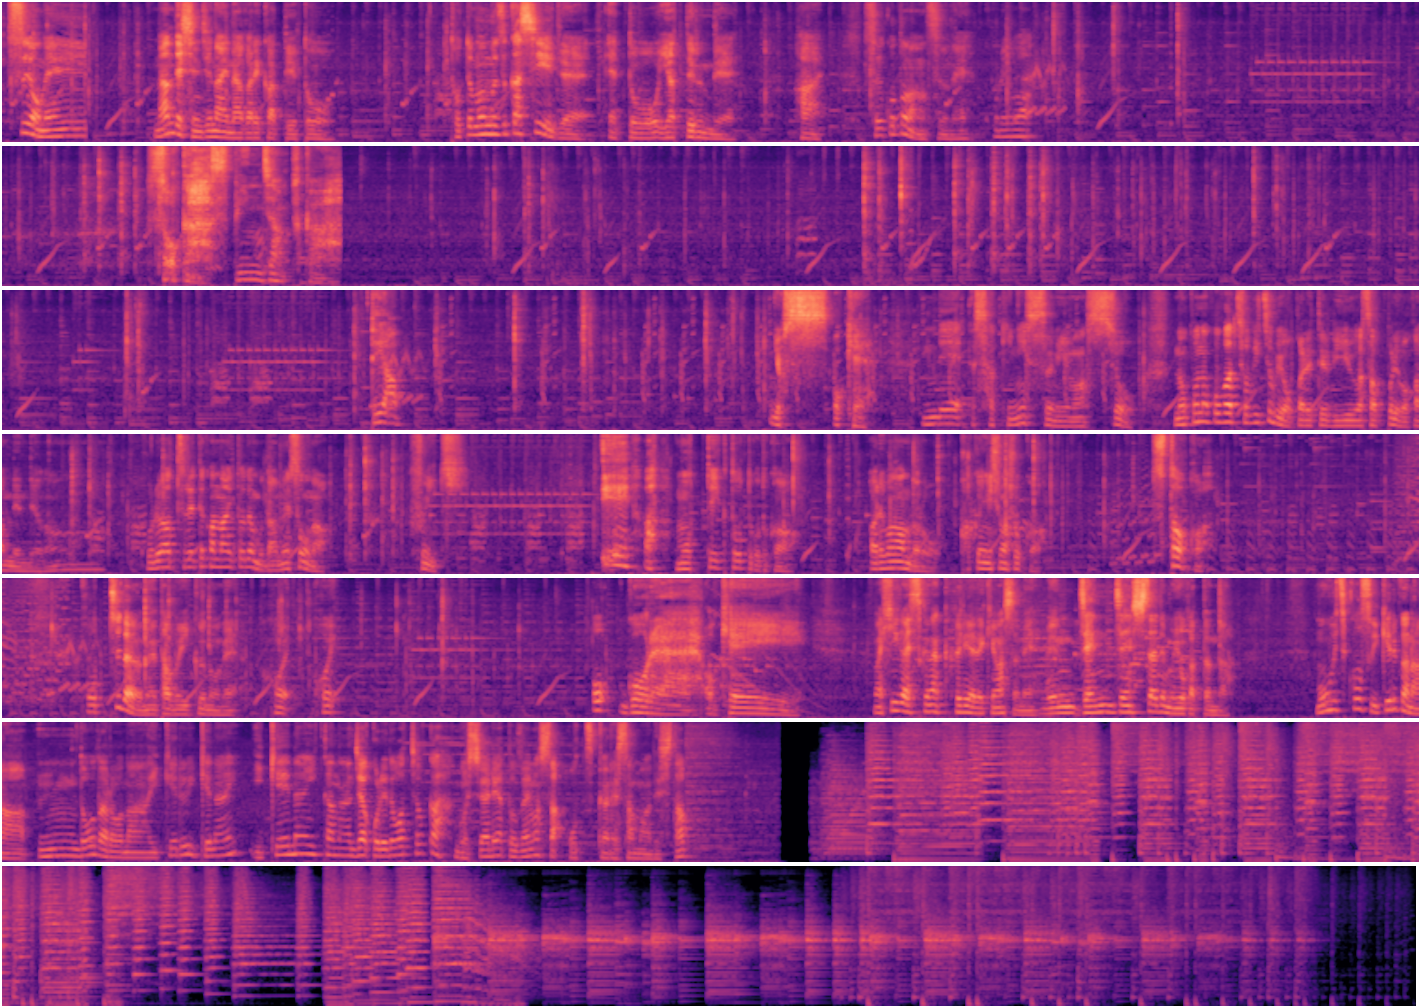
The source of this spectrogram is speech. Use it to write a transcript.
すよねなんで信じない流れかっていうと、とても難しいで、えっと、やってるんで、はい。そういうことなんですよね。これは。そうか、スピンジャンプか。てやよし、OK。で、先に進みましょう。のこのこがちょびちょび置かれてる理由がさっぱりわかんねえんだよな。これは連れてかないとでもダメそうな雰囲気。えー、あ、持っていくとってことか。あれは何だろう確認しましょうか。スターか。こっちだよね、多分行くのね。はい、はい。お、ゴールオッケーまあ、被害少なくクリアできましたね。全然下でも良かったんだ。もう1コースいけるかな？うん、どうだろうな。いけるいけない？いけないかな？じゃあこれで終わっちゃおうか。ご視聴ありがとうございました。お疲れ様でした。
